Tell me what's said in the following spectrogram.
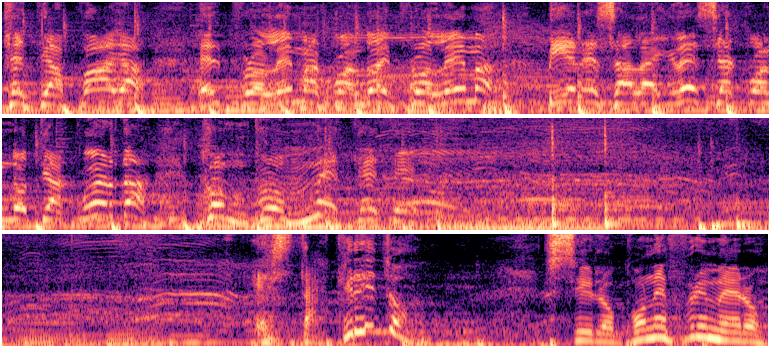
que te apaga el problema cuando hay problema. Vienes a la iglesia cuando te acuerdas, comprométete. Está escrito. Si lo pones primero,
